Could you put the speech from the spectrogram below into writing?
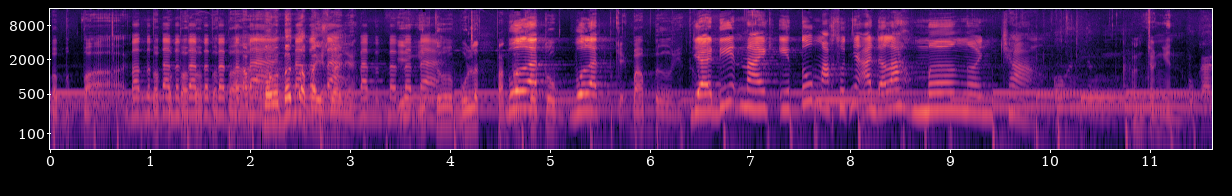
Bubble bebebat, bubble butt apa istilahnya? Ya itu bulat, pantat Bulat, tuh bulat. kayak bubble gitu. Jadi naik itu maksudnya adalah mengencang. Oh. Kencengin. Bukan,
